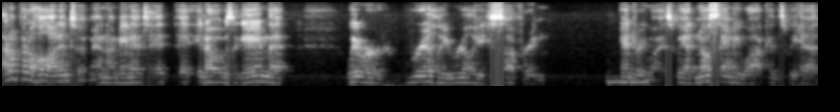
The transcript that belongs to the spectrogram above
I don't put a whole lot into it, man. I mean, it, it, it, you know, it was a game that we were really, really suffering injury wise. We had no Sammy Watkins. We had,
